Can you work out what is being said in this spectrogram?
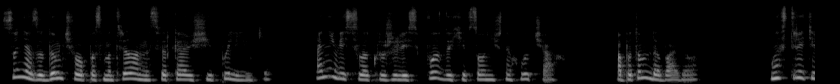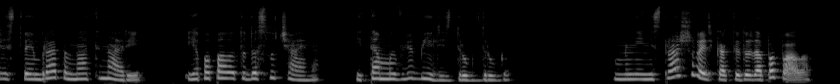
Соня задумчиво посмотрела на сверкающие пылинки. Они весело кружились в воздухе в солнечных лучах. А потом добавила. «Мы встретились с твоим братом на Атенарии. Я попала туда случайно. И там мы влюбились друг в друга. «Мне не спрашивать, как ты туда попала?»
